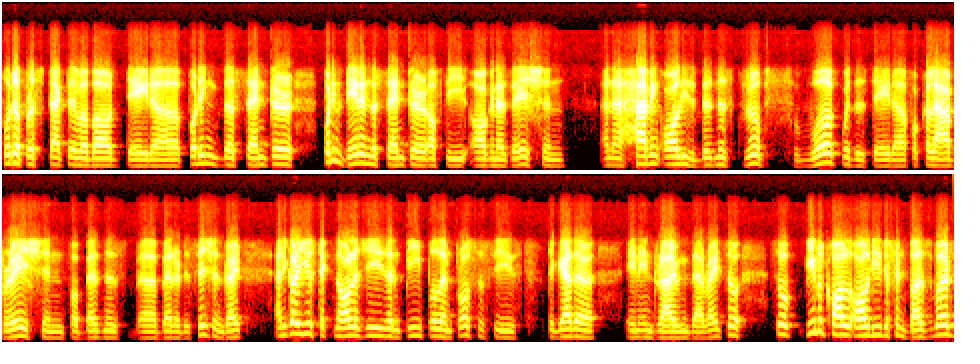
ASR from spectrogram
put a perspective about data, putting the center, putting data in the center of the organization, and uh, having all these business groups work with this data for collaboration, for business uh, better decisions, right? And you got to use technologies and people and processes together in, in driving that, right? So So people call all these different buzzwords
